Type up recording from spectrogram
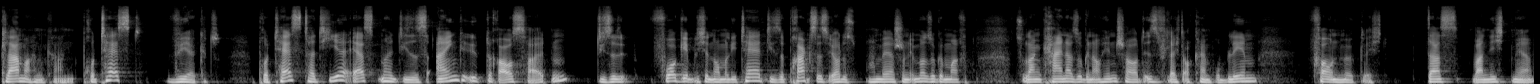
klar machen kann. Protest wirkt. Protest hat hier erstmal dieses eingeübte Raushalten, diese vorgebliche Normalität, diese Praxis, ja, das haben wir ja schon immer so gemacht. Solange keiner so genau hinschaut, ist es vielleicht auch kein Problem, verunmöglicht. Das war nicht mehr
